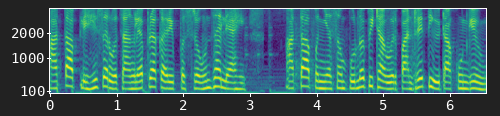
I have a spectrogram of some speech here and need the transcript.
आता आपले हे सर्व चांगल्या प्रकारे पसरवून झाले आहे. आता आपण या संपूर्ण पिठावर पांढरे तीळ टाकून घेऊ.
